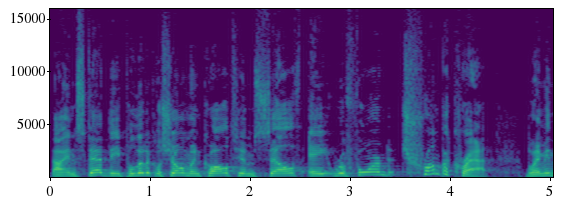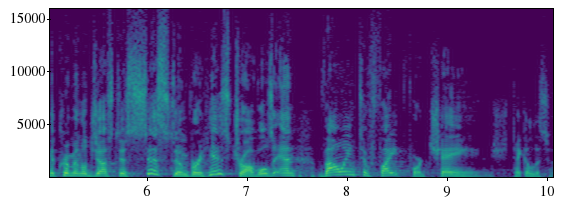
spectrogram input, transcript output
Now, instead, the political showman called himself a reformed Trumpocrat, blaming the criminal justice system for his troubles and vowing to fight for change. Take a listen.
